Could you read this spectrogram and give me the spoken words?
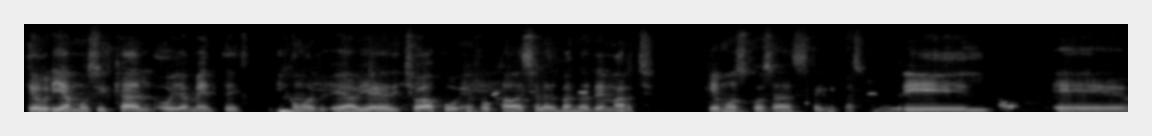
teoría musical, obviamente, y como había dicho Apu, enfocado hacia las bandas de marcha. Vemos cosas técnicas como drill, eh,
